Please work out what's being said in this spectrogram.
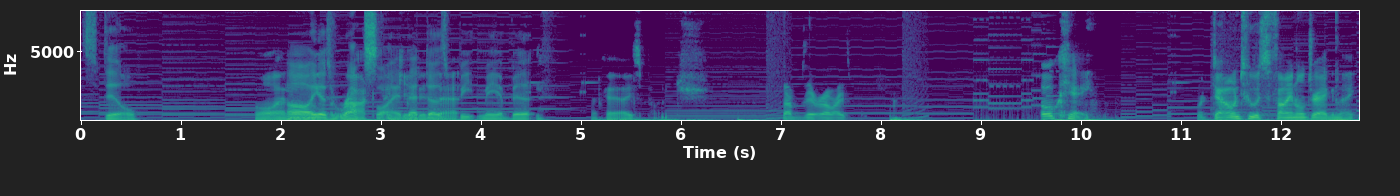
Still. Well, I don't Oh, know he has Rock Slide. That does that. beat me a bit. Okay, ice punch. Sub-Zero ice. Punch. Okay. We're down to his final Dragonite.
